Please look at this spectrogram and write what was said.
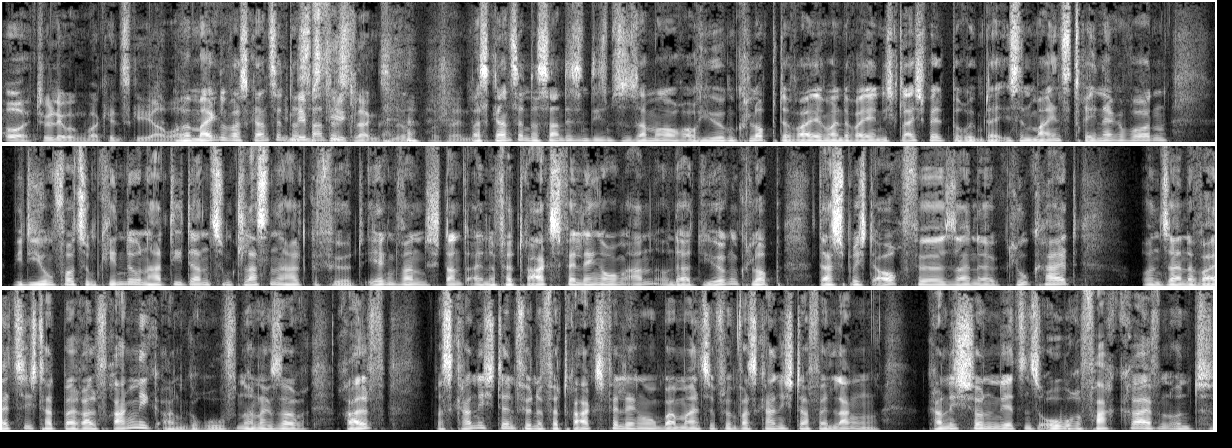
Oh, Entschuldigung, Markinski, aber, Aber Michael, was ganz in dem interessant Stil ist, ne? Wahrscheinlich. was ganz interessant ist in diesem Zusammenhang auch, auch Jürgen Klopp, der war ja, ich meine, der war ja nicht gleich weltberühmt, der ist in Mainz Trainer geworden, wie die Jungfrau zum Kinde und hat die dann zum Klassenerhalt geführt. Irgendwann stand eine Vertragsverlängerung an und da hat Jürgen Klopp, das spricht auch für seine Klugheit und seine Weitsicht, hat bei Ralf Rangnick angerufen und hat gesagt, Ralf, was kann ich denn für eine Vertragsverlängerung bei Mainz 05, was kann ich da verlangen? Kann ich schon jetzt ins obere Fach greifen? Und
